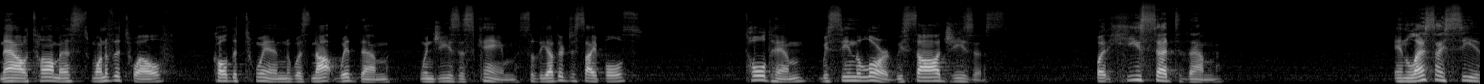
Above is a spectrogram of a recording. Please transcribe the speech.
Now, Thomas, one of the twelve, called the twin, was not with them when Jesus came. So the other disciples told him, We've seen the Lord, we saw Jesus. But he said to them, Unless I see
